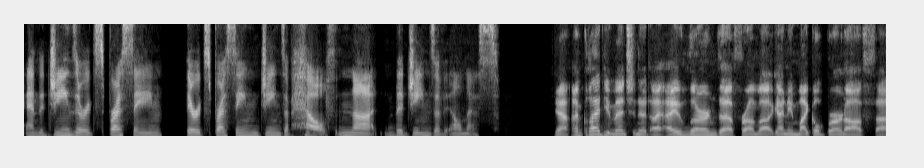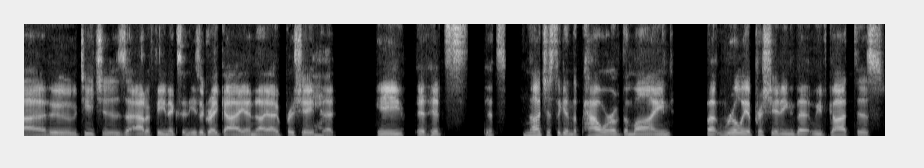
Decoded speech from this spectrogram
and the genes are expressing they're expressing genes of health, not the genes of illness. Yeah, I'm glad you mentioned it. I, I learned uh, from a guy named Michael Bernoff, uh, who teaches out of Phoenix, and he's a great guy. And I appreciate Yeah. that he it, it's it's not just again the power of the mind, but really appreciating that we've got this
